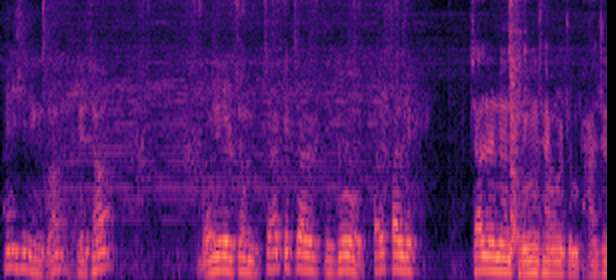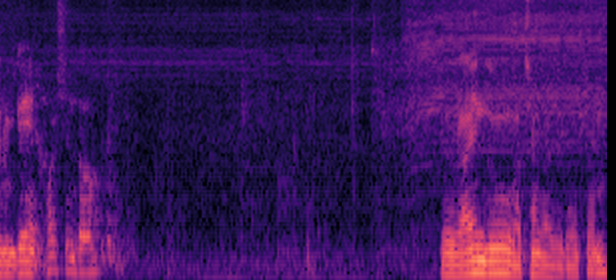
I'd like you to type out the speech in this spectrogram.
현실이거든 그래서 머리를 좀 짧게 자를 때도 빨리빨리 자르는 동영상을 좀 봐주는 게 훨씬 더 라인도 마찬가지로 좀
